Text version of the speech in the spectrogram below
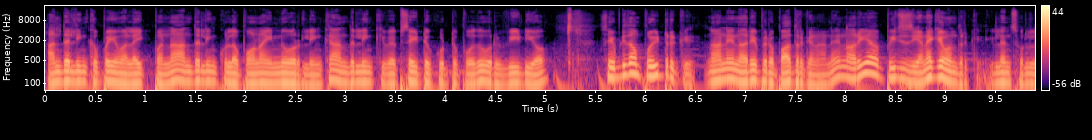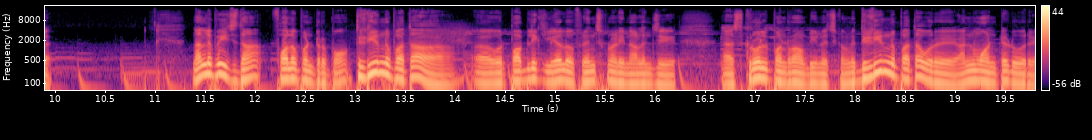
அந்த லிங்க்கை போய் இவன் லைக் பண்ணால் அந்த லிங்க்குள்ளே போனால் இன்னொரு லிங்க்கு அந்த லிங்க் வெப்சைட்டுக்கு கூட்டு போது ஒரு வீடியோ ஸோ இப்படி தான் போயிட்டுருக்கு. நானே நிறைய பேரை பார்த்துருக்கேன் நான். நிறைய பேஜஸ் எனக்கே வந்திருக்கு இல்லைன்னு சொல்ல. நல்ல பேஜ் தான் ஃபாலோ பண்ணிட்டுருப்போம் திடீர்னு பார்த்தா ஒரு பப்ளிக்லேயோ இல்லை ஃப்ரெண்ட்ஸ் முன்னாடி நாலஞ்சு ஸ்க்ரோல் பண்ணுறோம் அப்படின்னு வச்சுக்கோங்க. திடீர்னு பார்த்தா ஒரு அன்வான்ட் ஒரு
